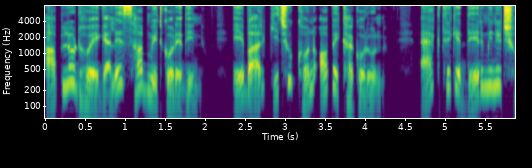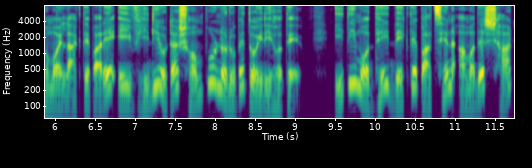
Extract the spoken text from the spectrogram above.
আপলোড হয়ে গেলে সাবমিট করে দিন। এবার কিছুক্ষণ অপেক্ষা করুন। এক থেকে দেড় মিনিট সময় লাগতে পারে এই ভিডিওটা সম্পূর্ণরূপে তৈরি হতে। ইতিমধ্যেই দেখতে পাচ্ছেন আমাদের ষাট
